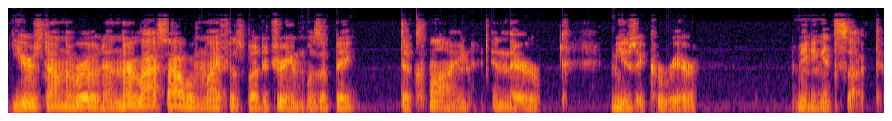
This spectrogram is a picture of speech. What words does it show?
years down the road. And their last album, Life is But a Dream, was a big decline in their music career. meaning it sucked.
